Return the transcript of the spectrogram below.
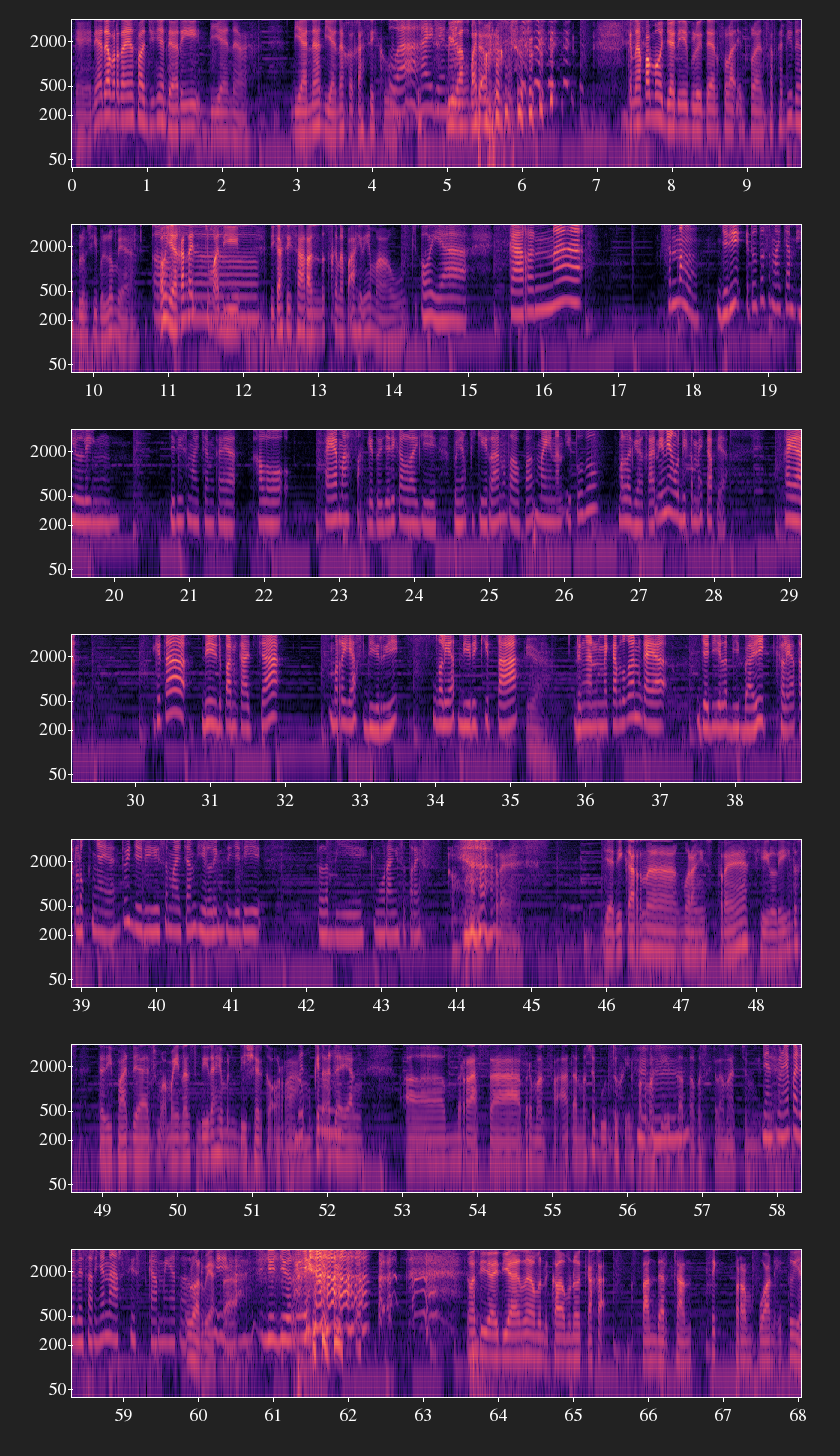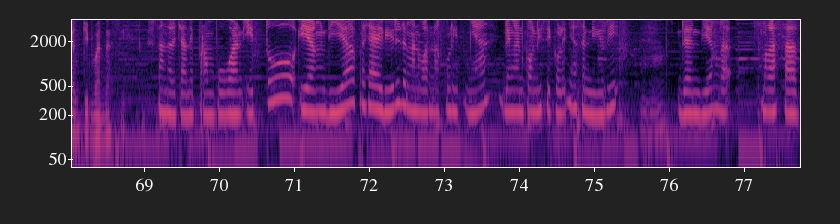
ya ini ada pertanyaan selanjutnya dari Diana. Diana Diana kekasihku. Wah hai Diana. Bilang pada orang tua Kenapa mau jadi beauty influ- influencer tadi udah belum sih belum ya? Oh iya, kan tadi cuma di- Eh, Dikasih saran terus kenapa akhirnya mau? Gitu. Oh ya, karena seneng. Jadi itu tuh semacam healing. Jadi semacam kayak kalau kayak masak gitu. Jadi kalau lagi banyak pikiran atau apa, mainan itu tuh melegakan. Ini yang lebih ke makeup ya. Kayak kita di depan kaca merias diri, ngelihat diri kita Iya. dengan makeup tuh kan kayak jadi lebih baik kelihatan looknya ya. Itu jadi semacam healing sih. Jadi lebih ngurangi stres. Oh, stres. Jadi karena ngurangi stres, healing, terus daripada cuma mainan sendiri akhirnya di share ke orang. Mungkin Betul. ada yang eh, merasa bermanfaat dan maksudnya butuh informasi itu Mm-mm. atau apa segala macam gitu. Dan ya. sebenarnya pada dasarnya narsis kamera. luar biasa. Iya, jujur. iya. Masih ya, Diana, men- kalau menurut kakak standar cantik perempuan itu yang gimana sih? Standar cantik perempuan itu yang dia percaya diri dengan warna kulitnya, dengan kondisi kulitnya sendiri, Mhm. dan dia nggak merasa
